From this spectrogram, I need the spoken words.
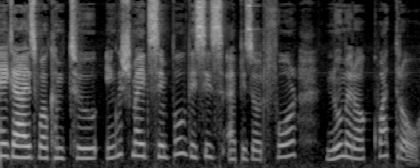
Hey guys, welcome to English Made Simple. This is episode 4, numero 4.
